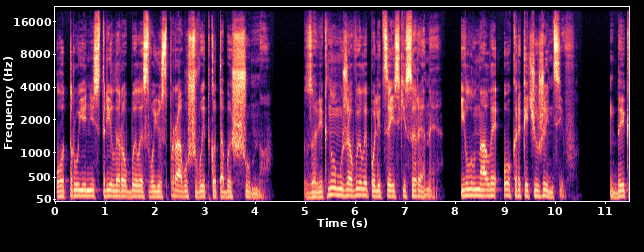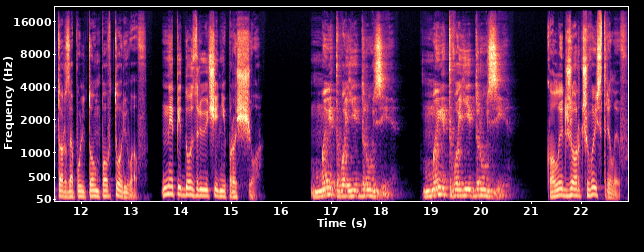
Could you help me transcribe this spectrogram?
Отруєні стріли робили свою справу швидко та безшумно. За вікном уже вили поліцейські сирени і лунали окрики чужинців. Диктор за пультом повторював, не підозрюючи ні про що. Ми твої друзі. Ми твої друзі. Коли Джордж вистрілив,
